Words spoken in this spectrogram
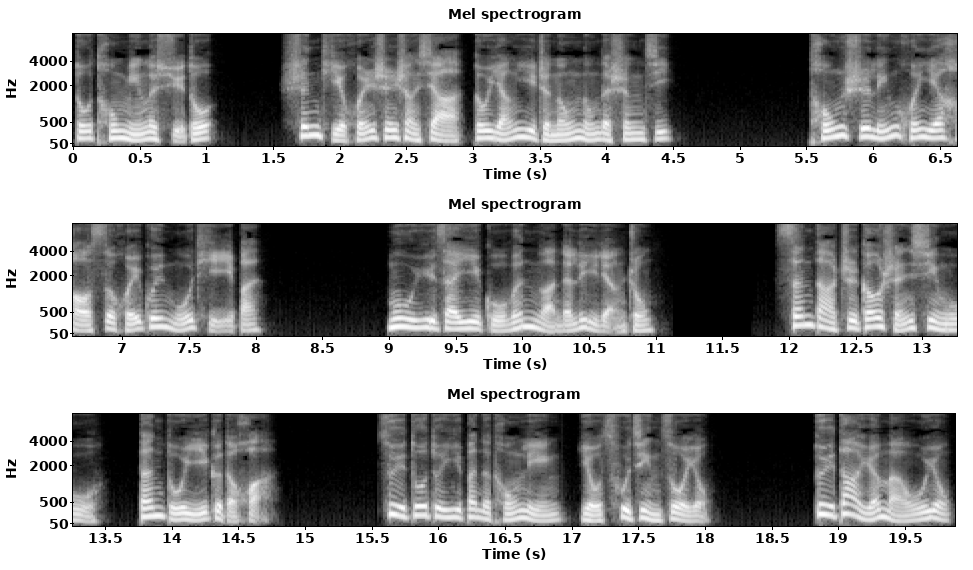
都通明了许多。身体浑身上下都洋溢着浓浓的生机，同时灵魂也好似回归母体一般，沐浴在一股温暖的力量中。三大至高神信物，单独一个的话，最多对一般的统领有促进作用，对大圆满无用。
